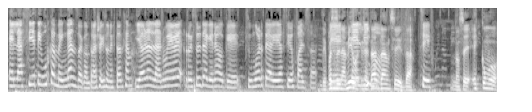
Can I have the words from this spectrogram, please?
en la 7 buscan venganza contra Jason Statham. Y ahora en la 9 resulta que no, que su muerte había sido falsa. Después es un amigo está tan. Sí, está. Sí. No sé, es como.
